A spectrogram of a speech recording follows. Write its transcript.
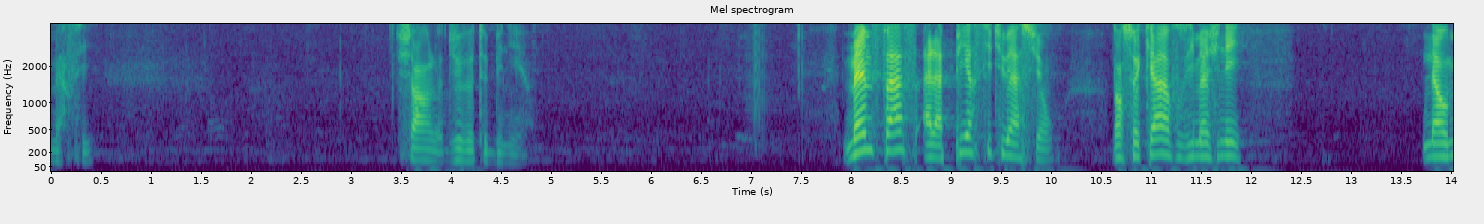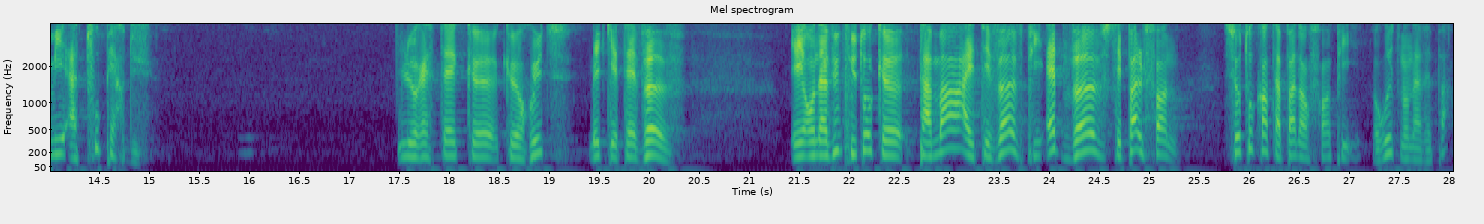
Merci. Charles, Dieu veut te bénir. Même face à la pire situation, dans ce cas, vous imaginez, Naomi a tout perdu. Il ne lui restait que, que Ruth mais qui était veuve. Et on a vu plutôt que Tamar a été veuve, puis être veuve, c'est pas le fun. Surtout quand tu n'as pas d'enfant, puis Ruth n'en avait pas.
